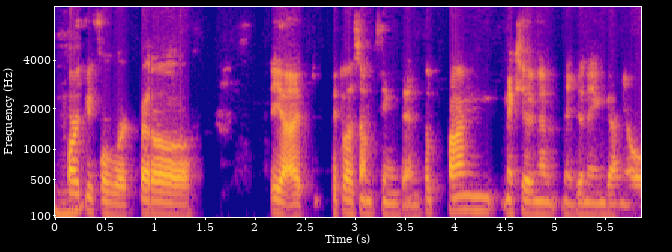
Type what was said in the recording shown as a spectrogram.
Mhm. partly for work, pero yeah, it, it was something then. So parang next year nga medyo na yung ganyo ako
